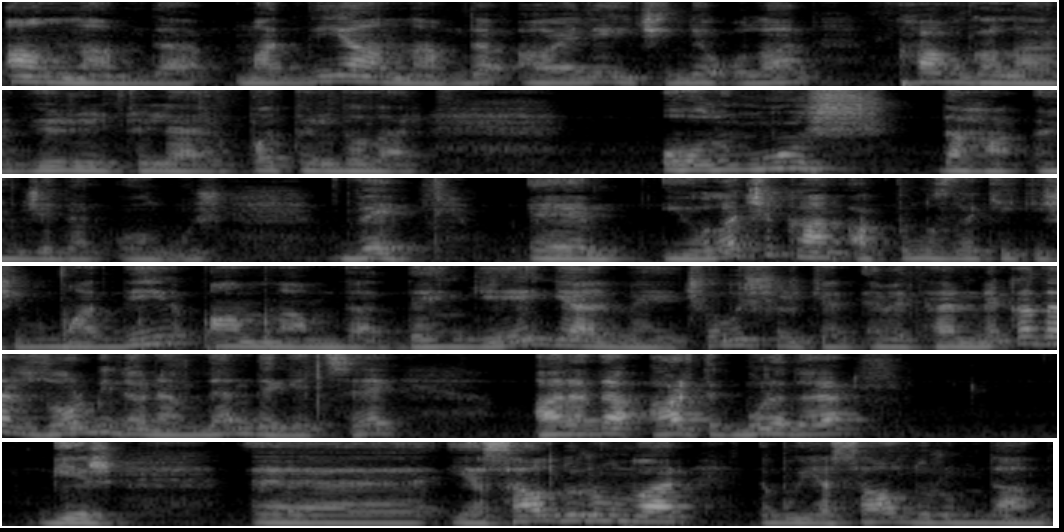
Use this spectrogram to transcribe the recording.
anlamda maddi anlamda aile içinde olan kavgalar, gürültüler, patırdılar olmuş daha önceden olmuş ve e, yola çıkan aklımızdaki kişi bu maddi anlamda dengeye gelmeye çalışırken evet her ne kadar zor bir dönemden de geçse arada artık burada bir e, yasal durum var ve bu yasal durumdan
